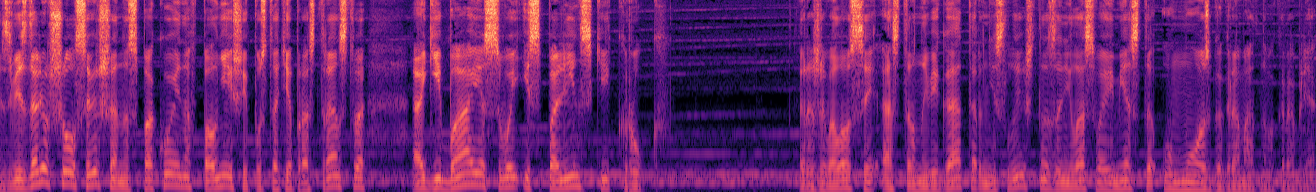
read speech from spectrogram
Звездолет шел совершенно спокойно, в полнейшей пустоте пространства, огибая свой исполинский круг. Рыжеволосый астронавигатор неслышно заняла свое место у мозга громадного корабля.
